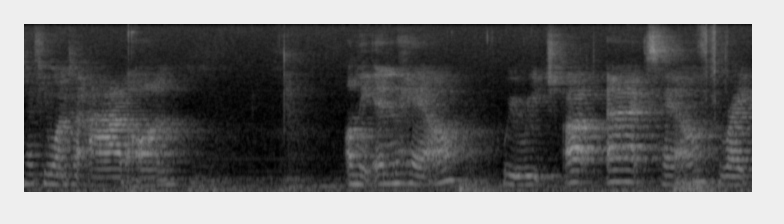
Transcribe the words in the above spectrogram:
If you want to add on, on the inhale, we reach up, exhale, right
